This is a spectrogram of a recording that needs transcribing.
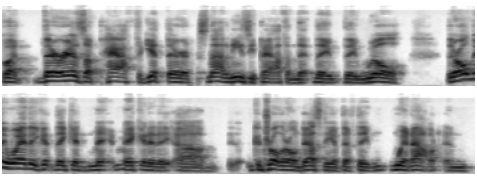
but there is a path to get there. It's not an easy path, and that they they will. Their only way they could they could make it a, uh, control their own destiny if, if they win out, and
